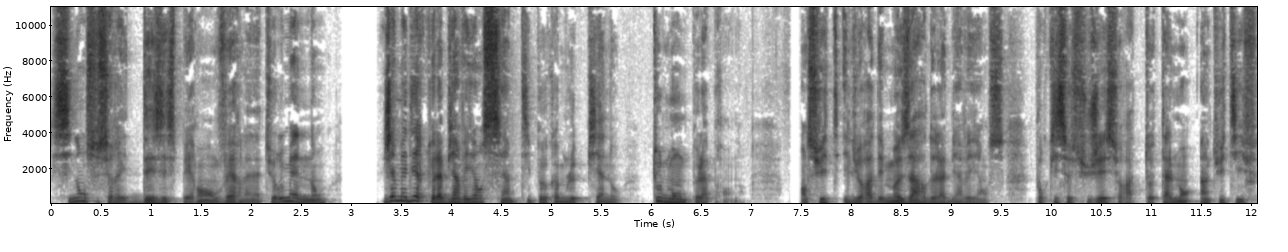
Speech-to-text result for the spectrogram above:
Sinon, ce serait désespérant envers la nature humaine, non? J'aime à dire que la bienveillance, c'est un petit peu comme le piano. Tout le monde peut l'apprendre. Ensuite, il y aura des Mozart de la bienveillance, pour qui ce sujet sera totalement intuitif,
